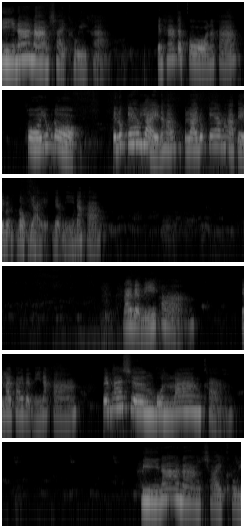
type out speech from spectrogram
มีหน้านางชายครุยค่ะ เป็นห้าตะโกนะคะ โทยุกดอก เป็นลูกแก้วใหญ่นะคะ เป็นลายลูกแก้วนะคะ แต่ดอกใหญ่แบบนี้นะคะ ลายแบบนี้ค่ะ เป็นลายไทยแบบนี้นะคะ เป็นผ้าเชิงบนล่างค่ะมีหน้านางชายครุย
